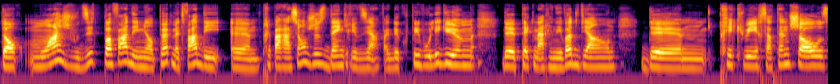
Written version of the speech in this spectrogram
donc, moi, je vous dis de pas faire des meal prep, mais de faire des euh, préparations juste d'ingrédients. Fait que de couper vos légumes, de peut-être mariner votre viande, de um, pré-cuire certaines choses.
